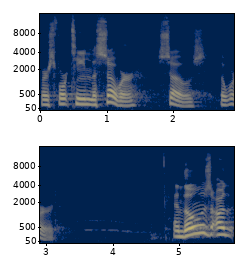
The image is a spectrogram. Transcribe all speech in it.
Verse 14 The sower sows the word. And those are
